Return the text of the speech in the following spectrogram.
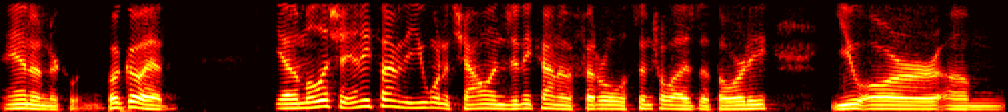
and under Clinton. But go ahead. Yeah, the militia. Anytime that you want to challenge any kind of federal centralized authority, you are, um,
